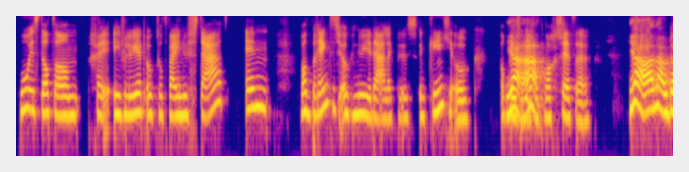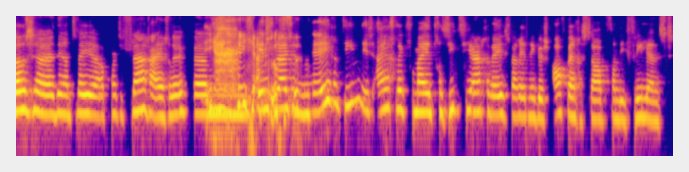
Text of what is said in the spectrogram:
Hoe is dat dan geëvalueerd ook tot waar je nu staat? En wat brengt het je ook nu je dadelijk dus een kindje ook op Ja. deze wereld mag zetten? Ja, nou, dat is dan twee eh, aparte vragen eigenlijk. Ehm, Ja, ja, in klopt. 2019 is eigenlijk voor mij een transitiejaar geweest waarin ik dus af ben gestapt van die freelance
